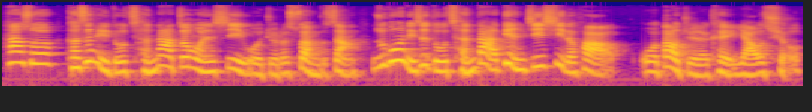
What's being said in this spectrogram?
他说，可是你读成大中文系，我觉得算不上。如果你是读成大电机系的话，我倒觉得可以要求。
